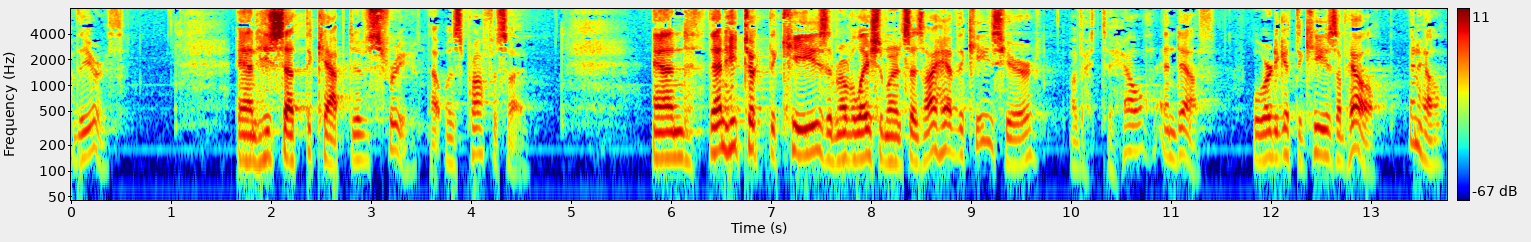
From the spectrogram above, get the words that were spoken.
of the earth. And he set the captives free. That was prophesied. And then he took the keys in Revelation when it says, I have the keys here of, to hell and death. Well, where to get the keys of hell? In hell.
